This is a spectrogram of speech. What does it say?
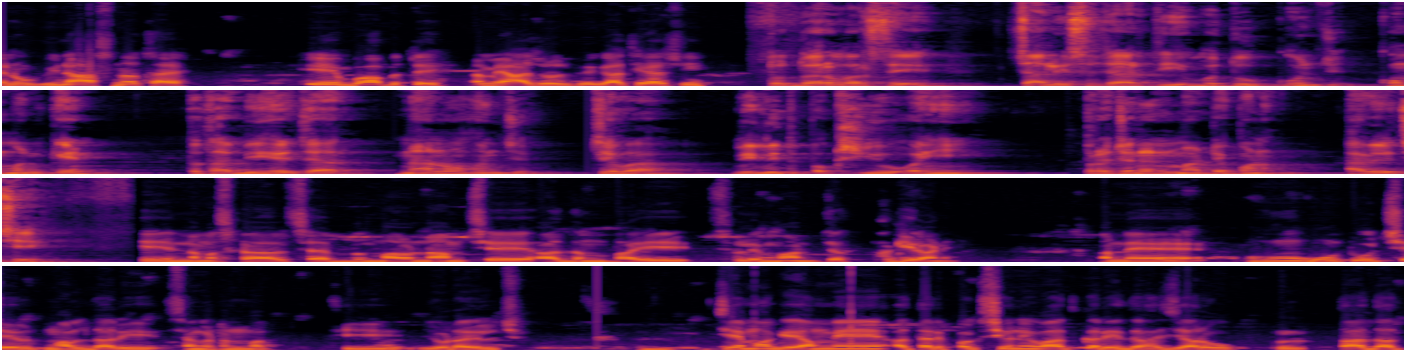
એનો વિનાશ ન થાય એ બાબતે અમે આજરોજ ભેગા થયા છીએ. તો દર વર્ષે ચાલીસ હજારથી વધુ કુંજ કોમન કેન તથા બે હજાર નાનો હંજ જેવા વિવિધ પક્ષીઓ અહીં પ્રજનન માટે પણ આવે છે. નમસ્કાર સાહેબ. મારું નામ છે આદમભાઈ સુલેમાન જત ફકીરાણી અને હું ઊંટ ઉછેર માલધારી સંગઠનમાંથી જોડાયેલ છું. જેમાં કે અમે અત્યારે પક્ષીઓની વાત કરીએ તો હજારો તાદાદ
